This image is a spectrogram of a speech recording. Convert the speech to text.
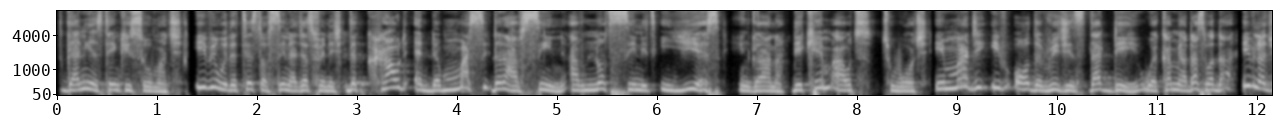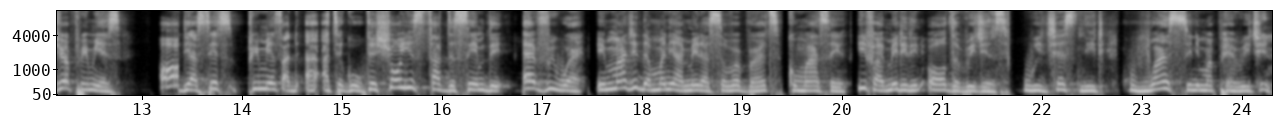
Ghanaians, thank you so much. Even with the taste of sin I just finished, the crowd and the mass that I've seen, I've not seen it in years in Ghana. They came out to watch. Imagine if all the regions that day were coming out. That's what that, even Nigeria premieres, all their states premieres at, at a go. The showing start the same day everywhere. Imagine the money I made at Silverbird, Kumasi. If I made it in all the regions, we just need one cinema per region.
